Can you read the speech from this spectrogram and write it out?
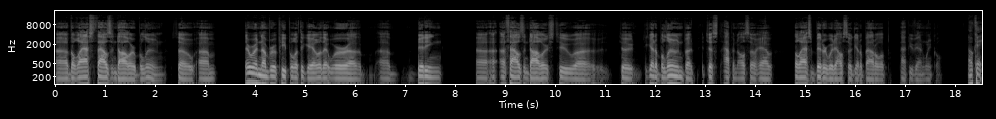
uh, the last thousand dollar balloon. So um, there were a number of people at the gala that were uh, uh, bidding uh, a thousand dollars to to to get a balloon, but it just happened to also have the last bidder would also get a bottle of Pappy Van Winkle. Okay.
